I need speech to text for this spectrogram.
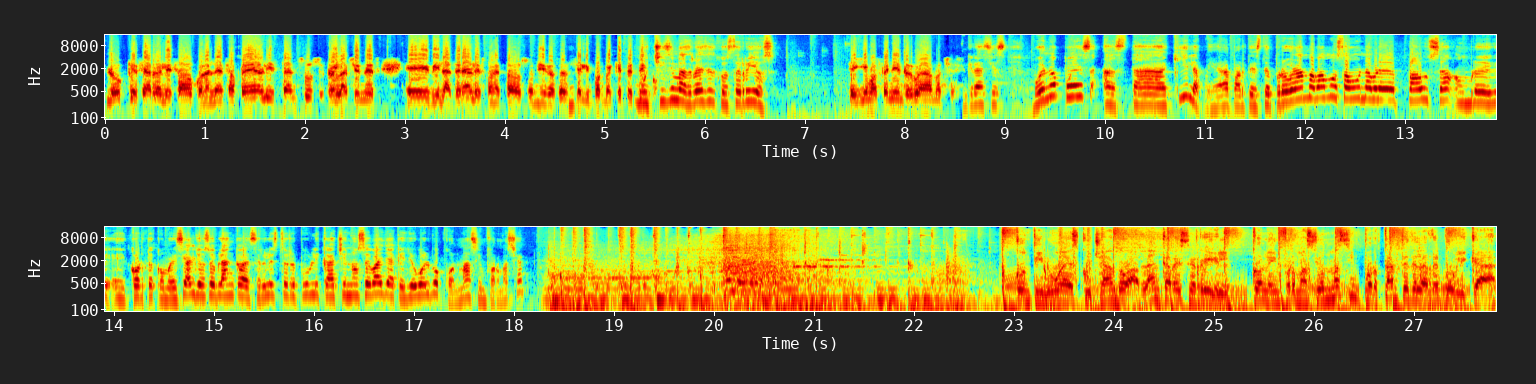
lo que se ha realizado con la Alianza Federalista en sus relaciones eh, bilaterales con Estados Unidos. Ese es el informe que te tengo. Muchísimas gracias, José Ríos. Seguimos pendientes. Buenas noches. Gracias. Bueno, pues hasta aquí la primera parte de este programa. Vamos a una breve pausa, a un breve eh, corte comercial. Yo soy Blanca Becerril, esto es República H. No se vaya, que yo vuelvo con más información. Continúa escuchando a Blanca Becerril con la información más importante de la República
